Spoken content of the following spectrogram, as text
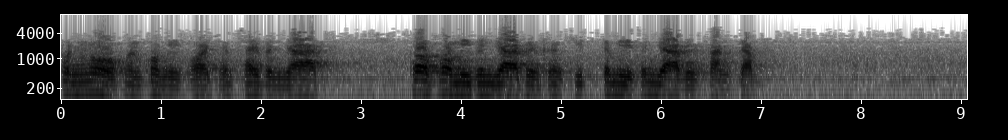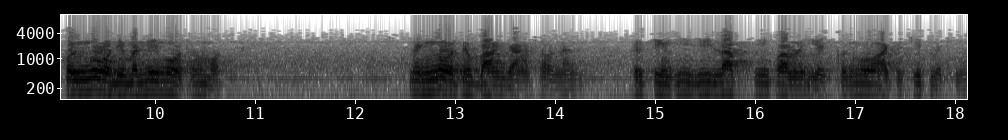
คนโง่มันก็มีพอใช้ปัญญา ก็พอมีปัญญาเป็นเครื่องคิดก็มีสัญญาเป็นความจำคนโง่นี่มันไม่โง่ทั้งหมด มันโง่แต่บางอย่างเท่านั้นแต่สิ่งที่ที่ลับมีความละเอียดคนโง่อาจจะคิดไม่ถึง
